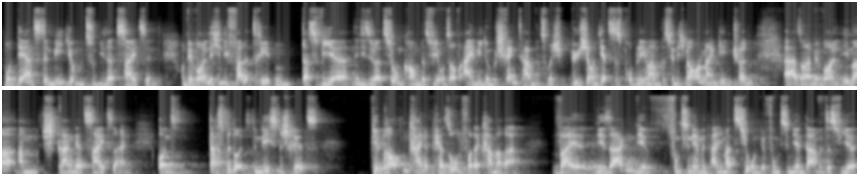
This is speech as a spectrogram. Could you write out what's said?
modernste Medium zu dieser Zeit sind. Und wir wollen nicht in die Falle treten, dass wir in die Situation kommen, dass wir uns auf ein Medium beschränkt haben, wie zum Beispiel Bücher, und jetzt das Problem haben, dass wir nicht mehr online gehen können, äh, sondern wir wollen immer am Strang der Zeit sein. Und das bedeutet im nächsten Schritt, wir brauchen keine Person vor der Kamera, weil wir sagen, wir funktionieren mit Animation. Wir funktionieren damit, dass wir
